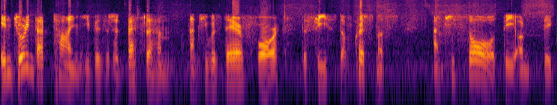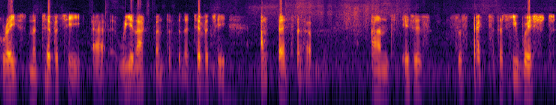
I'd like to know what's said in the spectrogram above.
in, during that time, he visited Bethlehem, and he was there for the feast of Christmas, and he saw the um, the great nativity uh, reenactment of the nativity at Bethlehem, and it is suspected that he wished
